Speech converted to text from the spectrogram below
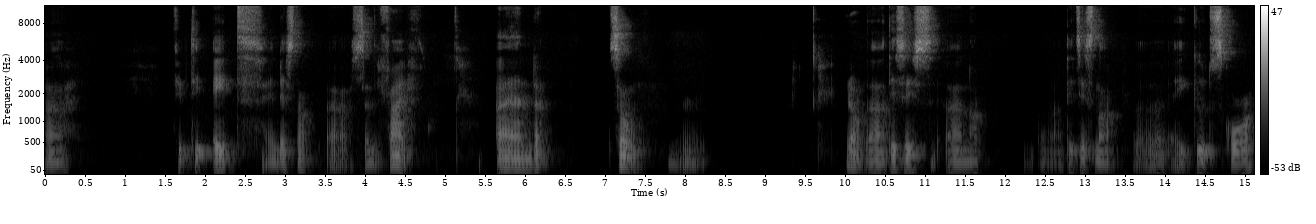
uh, 58 and desktop uh, 75 and so mm, you know uh, this is uh, not this is not a good score.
